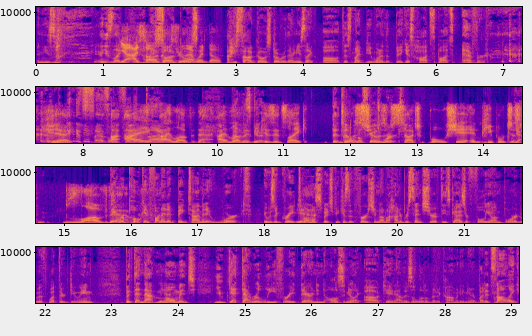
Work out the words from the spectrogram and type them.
and he's like, and he's like, Yeah, I saw a ghost through that window." I saw a ghost over there," and he's like, "Oh, this might be one of the biggest hot spots ever." yeah. it says I, I. I love that. I love was it good. because it's like The those shows are such bullshit, and people just Yeah. love them. They were poking fun at it big time, and it worked. It was a great tonal Yeah. switch because at first you're not 100% sure if these guys are fully on board with what they're doing. But then that moment, you get that relief right there, and then all of a sudden you're like, oh, okay, now there's a little bit of comedy in here. But it's not like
